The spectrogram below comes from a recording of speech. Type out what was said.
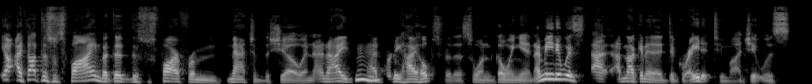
yeah, I thought this was fine, but th- this was far from match of the show, and and I mm-hmm. had pretty high hopes for this one going in. I mean, it was. I, am not going to degrade it too much. It was.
